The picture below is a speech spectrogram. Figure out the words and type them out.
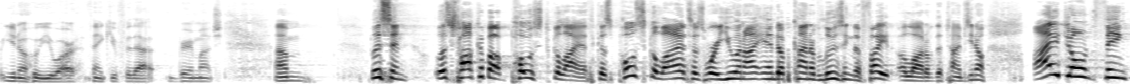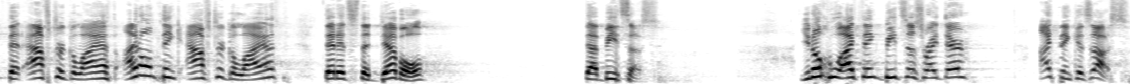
you know who you are. Thank you for that very much. Um, listen, let's talk about post Goliath because post Goliath is where you and I end up kind of losing the fight a lot of the times. You know, I don't think that after Goliath, I don't think after Goliath that it's the devil that beats us. You know who I think beats us right there? I think it's us.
